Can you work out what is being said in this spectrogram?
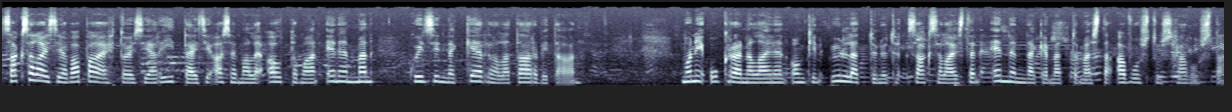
Saksalaisia vapaaehtoisia riittäisi asemalle auttamaan enemmän kuin sinne kerralla tarvitaan. Moni ukrainalainen onkin yllättynyt saksalaisten ennennäkemättömästä avustushalusta.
